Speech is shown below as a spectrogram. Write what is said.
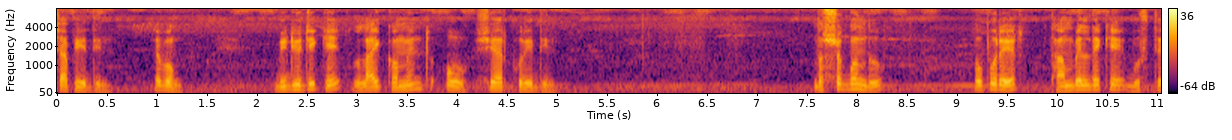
চাপিয়ে দিন এবং ভিডিওটিকে লাইক, কমেন্ট ও শেয়ার করে দিন। দর্শক বন্ধু, ওপরের থাম্বেল দেখে বুঝতে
